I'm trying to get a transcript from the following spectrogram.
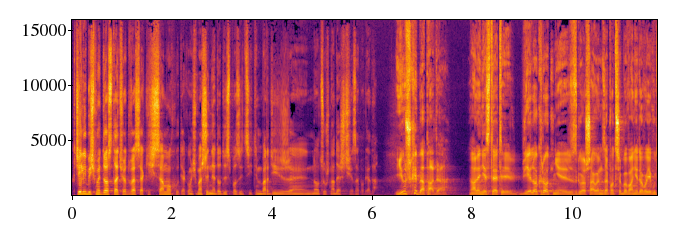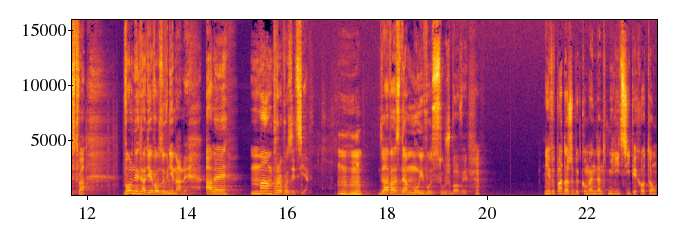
Chcielibyśmy dostać od was jakiś samochód, jakąś maszynę do dyspozycji, tym bardziej, że no cóż, na deszcz się zapowiada. Już chyba pada. Ale niestety, wielokrotnie zgłaszałem zapotrzebowanie do województwa. Wolnych radiowozów nie mamy, ale mam propozycję. Mhm. Dla was dam mój wóz służbowy. Nie wypada, żeby komendant milicji piechotą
